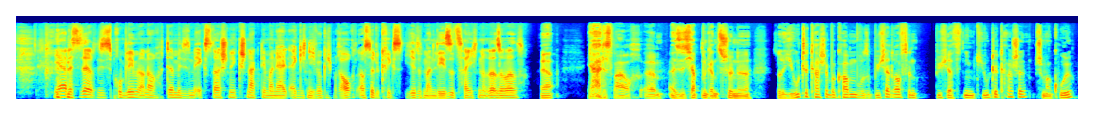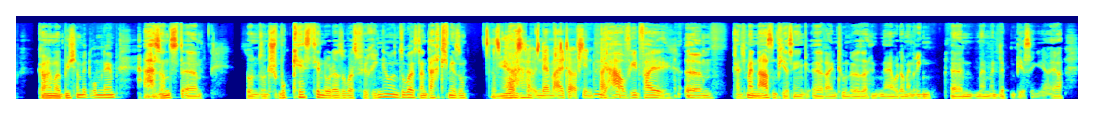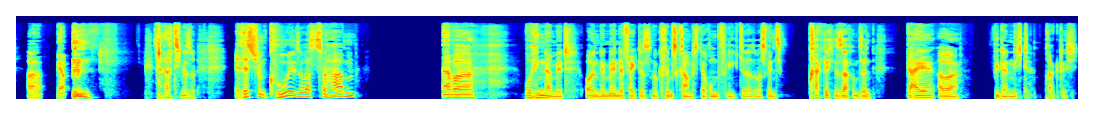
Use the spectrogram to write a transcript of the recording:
Ja, das ist ja dieses Problem auch noch da mit diesem extra Schnickschnack, den man ja halt eigentlich nicht wirklich braucht, außer du kriegst jedes Mal ein Lesezeichen oder sowas. Ja. Ja, das war auch, ähm, also ich habe eine ganz schöne so Jute-Tasche bekommen, wo so Bücher drauf sind, Bücher-themed Jute-Tasche, schon mal cool. Kann man immer Bücher mit rumnehmen. Ah, sonst äh, so, so ein Schmuckkästchen oder sowas für Ringe und sowas, dann dachte ich mir so. Das ja, brauchst du in deinem Alter auf jeden Fall. Ja, auf jeden Fall. ähm, kann ich mein Nasenpiercing äh, reintun oder so, naja, oder mein Ring, äh, mein, mein Lippenpiercing, ja, ja. Aber ja, da dachte ich mir so, es ist schon cool, sowas zu haben, aber wohin damit? Und im Endeffekt ist es nur Krimskrams, der rumfliegt oder sowas. Wenn es praktische Sachen sind, geil, aber wieder nicht praktisch.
